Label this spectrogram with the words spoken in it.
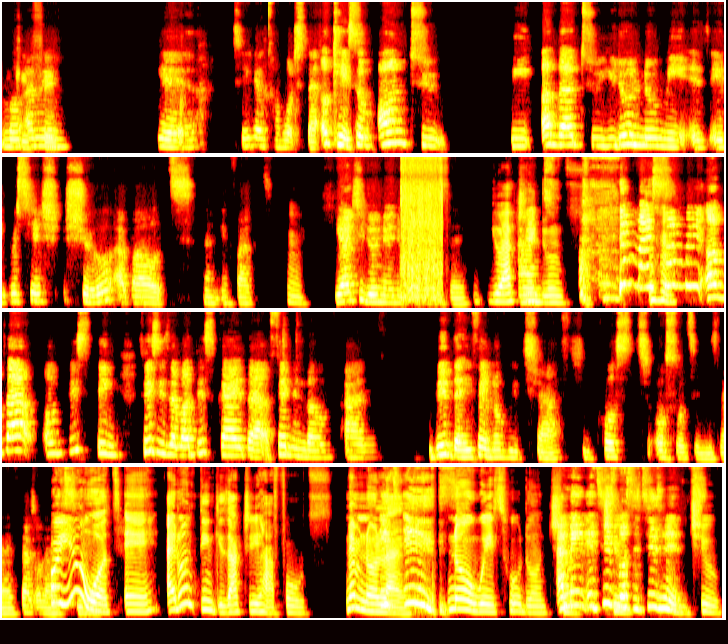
But I mean yeah So you guys can watch that. Okay, so on to the other two. You don't know me is a British show about. In fact, Hmm. you actually don't know anything. You actually And- don't. My summary of that of this thing. So this is about this guy that fell in love and the babe that he fell in love with. Sha, she caused all sorts in his life. That's all. I But you know what? Eh, I don't think it's actually her fault. Let me not lie. It is. No, wait, hold on. I mean, it is chill. what it isn't. True.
